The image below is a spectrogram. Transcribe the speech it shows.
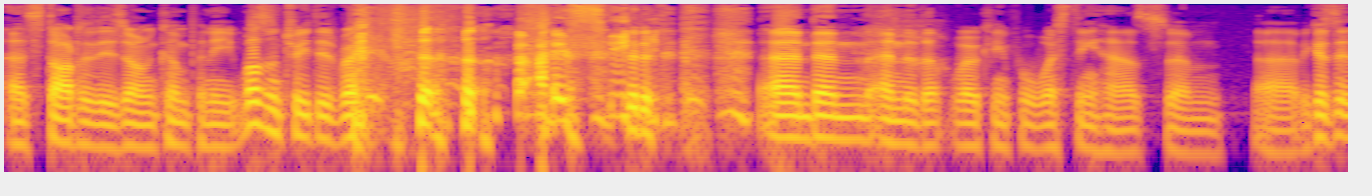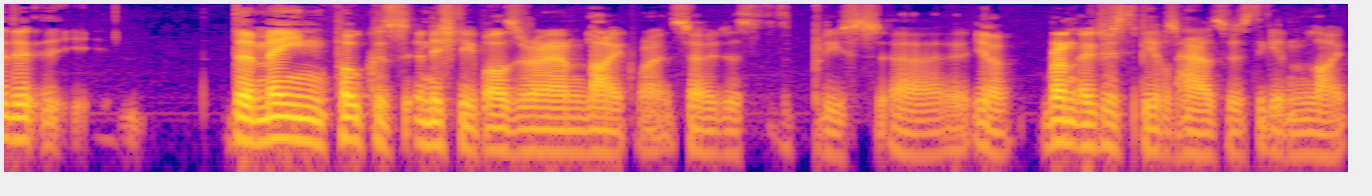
uh, started his own company, wasn't treated very well. I see. and then ended up working for Westinghouse um, uh, because it, the main focus initially was around light, right? So just produce, uh, you know, run electricity to people's houses to give them light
